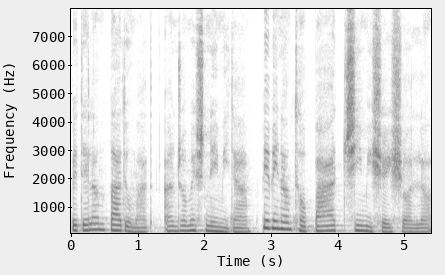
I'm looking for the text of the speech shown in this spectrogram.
به دلم بد اومد انجامش نمیدم ببینم تا بعد چی میشه ایشالله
